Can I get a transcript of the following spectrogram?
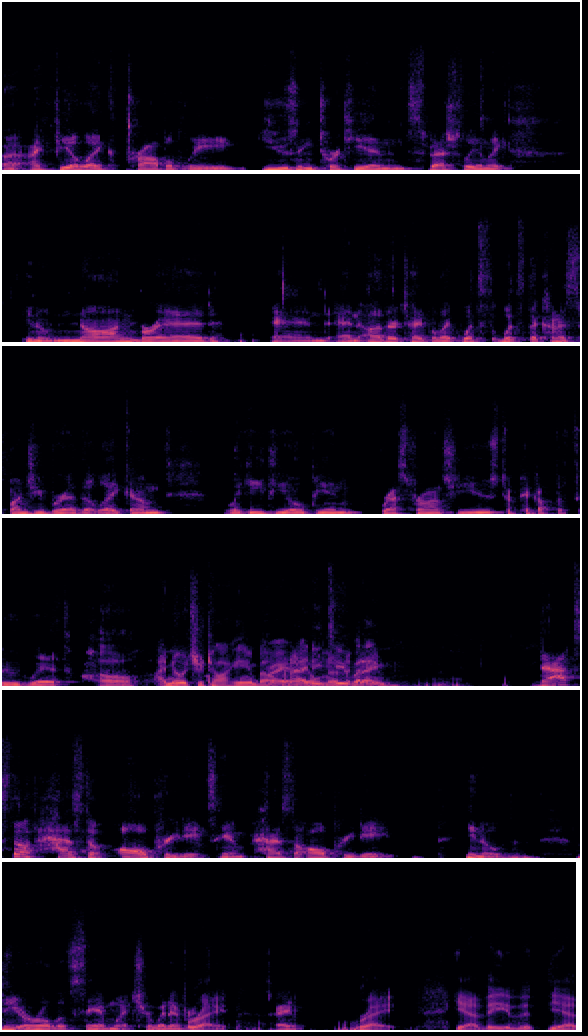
uh, I feel like probably using tortilla and especially in like, you know, non-bread and and other type of like what's what's the kind of spongy bread that like um like Ethiopian restaurants use to pick up the food with? oh i know what you're talking about Right, but i, I don't do know too, the but I- name that stuff has to all predate Sam has to all predate you know the Earl of Sandwich or whatever right is, right right yeah the, the yeah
